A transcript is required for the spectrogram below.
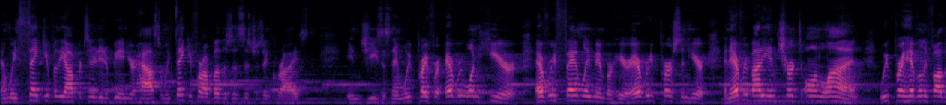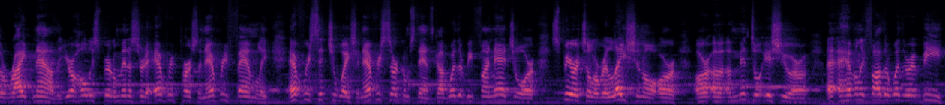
and we thank you for the opportunity to be in your house. And we thank you for our brothers and sisters in Christ. In Jesus' name, we pray for everyone here, every family member here, every person here, and everybody in church online. We pray, Heavenly Father, right now that your Holy Spirit will minister to every person, every family, every situation, every circumstance, God, whether it be financial or spiritual or relational or, or a, a mental issue, or uh, Heavenly Father, whether it be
